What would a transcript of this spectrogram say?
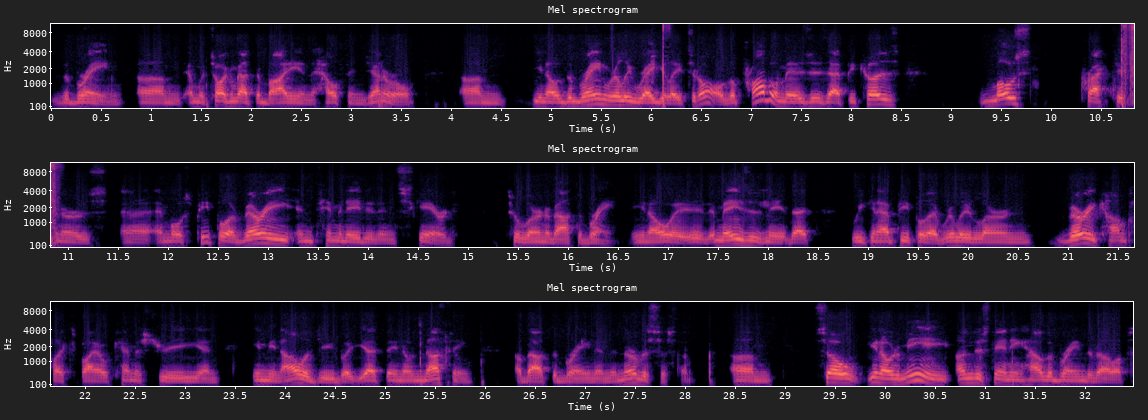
the brain um, and we're talking about the body and the health in general, um, you know, the brain really regulates it all. The problem is, is that because most practitioners uh, and most people are very intimidated and scared to learn about the brain. You know, it, it amazes me that we can have people that really learn very complex biochemistry and immunology, but yet they know nothing about the brain and the nervous system. Um, so, you know, to me, understanding how the brain develops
